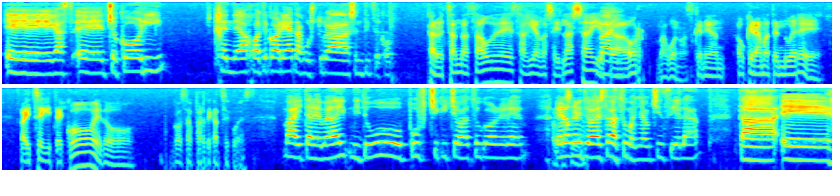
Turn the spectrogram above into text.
e, gaz, e, txoko hori jendea joateko area eta gustura sentitzeko. Karo, etzan da zaude, zagian lasai lasai, eta Bai. hor, ba, bueno, azkenean aukera ematen du ere, baitz egiteko, edo gauzak partekatzeko, ez? Eta ere, bai, ditugu puf txikitxo batzuk hor ere, Ero genitu beste batzuk, baina utxin ziela. Eta, e,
